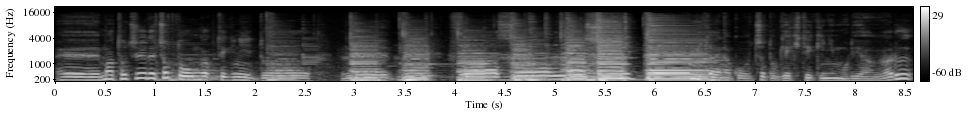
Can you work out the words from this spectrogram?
えー、まあ途中でちょっと音楽的にドレミファソラシドみたいなこうちょっと劇的に盛り上がる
